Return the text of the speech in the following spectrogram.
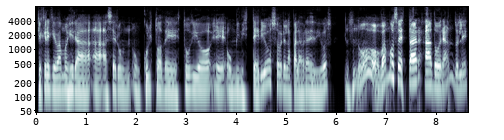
¿Qué cree que vamos a ir a, hacer un, culto de estudio, eh, un ministerio sobre la palabra de Dios? No, vamos a estar adorándole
